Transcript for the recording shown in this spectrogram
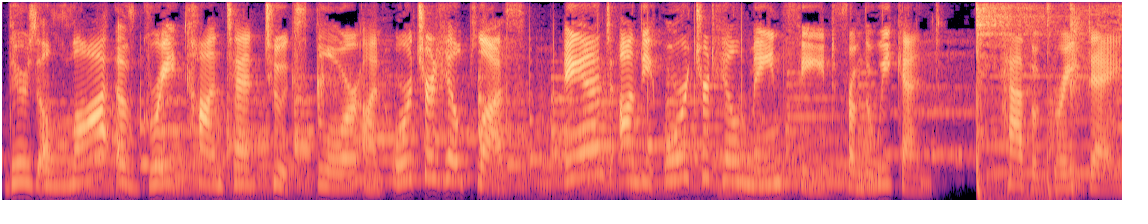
There's a lot of great content to explore on Orchard Hill Plus and on the Orchard Hill main feed from the weekend. Have a great day.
